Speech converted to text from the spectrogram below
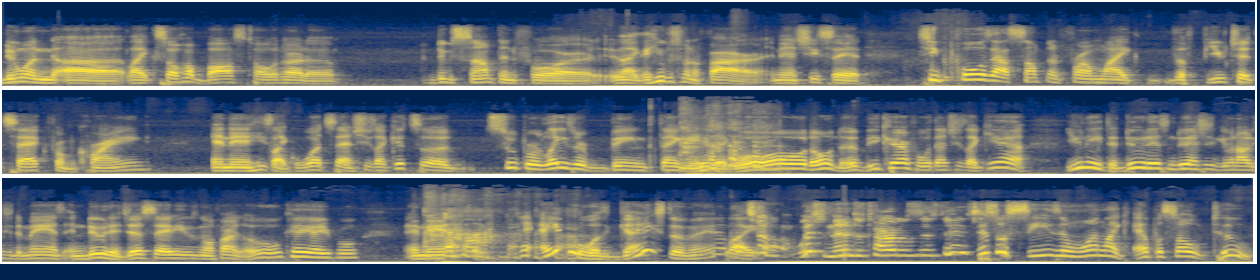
doing uh like so her boss told her to do something for like he was from the fire and then she said she pulls out something from like the future tech from Krang and then he's like what's that? And she's like it's a super laser beam thing. And he's like whoa don't uh, be careful with that. She's like yeah you need to do this and do that. She's giving all these demands. And dude had just said he was gonna fire oh okay April. And then like, April was gangster man. Like which, which Ninja Turtles is this? this was season one like episode two.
